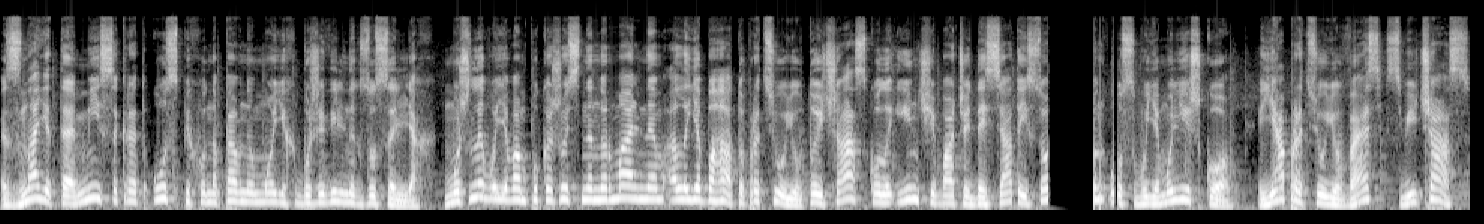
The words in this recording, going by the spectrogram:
Знаєте, мій секрет успіху, напевно, в моїх божевільних зусиллях. Можливо, я вам покажусь ненормальним, але я багато працюю в той час, коли інші бачать десятий сон у своєму ліжку. Я працюю весь свій час.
